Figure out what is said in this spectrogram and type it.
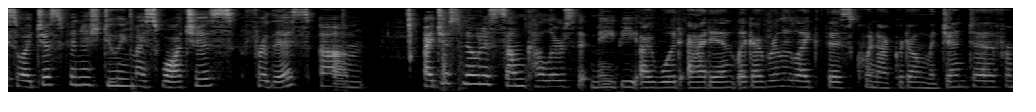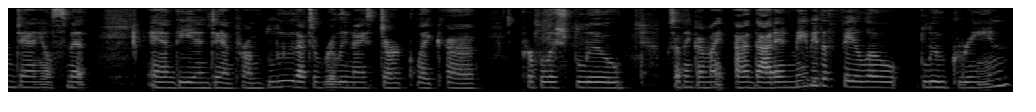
so I just finished doing my swatches for this. Um, I just noticed some colors that maybe I would add in. Like I really like this quinacridone magenta from Daniel Smith and the Indanthrone blue. That's a really nice dark, like uh, purplish blue. So I think I might add that in. Maybe the phthalo blue green.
